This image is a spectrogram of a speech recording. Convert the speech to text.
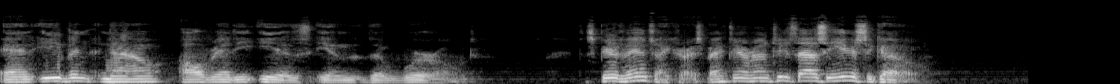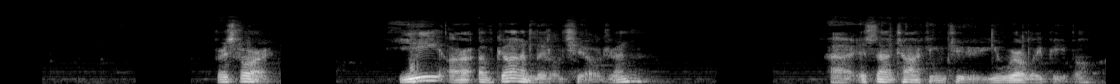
and even now already is in the world. The spirit of Antichrist back there around 2,000 years ago. Verse 4 Ye are of God, little children. Uh, it's not talking to you worldly people,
